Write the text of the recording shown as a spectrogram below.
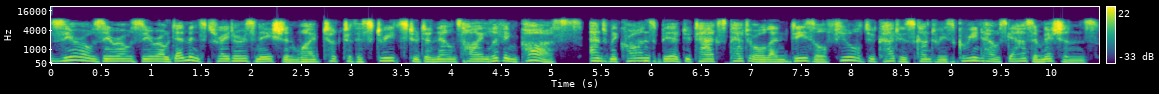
000 demonstrators nationwide took to the streets to denounce high living costs and Macron's bid to tax petrol and diesel fuel to cut his country's greenhouse gas emissions.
